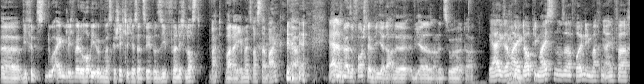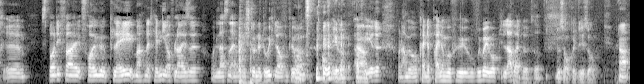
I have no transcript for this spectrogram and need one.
äh, wie findest du eigentlich, wenn Robby irgendwas Geschichtliches erzählt und sie völlig lost? Was? War da jemals was dabei? Ja. Kann das- ich mir also vorstellen, wie ihr da alle, wie ihr das alle zuhört da. Ja, ich sag mal, ich glaube, die meisten unserer Freunde, die machen einfach ähm, Spotify, Folge, Play, machen das Handy auf leise und lassen einfach die Stunde durchlaufen für Ja, uns. auf Ehre. auf Ja. Ehre. Und haben überhaupt keine Peilung, wofür, worüber überhaupt gelabert wird. So. Das ist auch richtig so. Ja,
